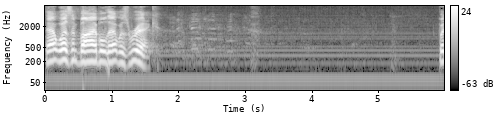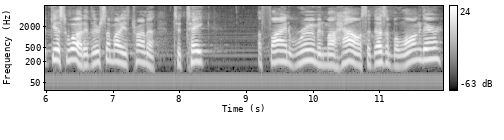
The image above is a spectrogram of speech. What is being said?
That wasn't Bible, that was Rick. But guess what? If there's somebody who's trying to, to take a fine room in my house that doesn't belong there,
